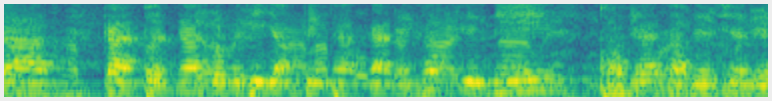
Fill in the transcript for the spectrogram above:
การการเปิดงานบนเวทีอย่างเป็นทางการในค่ำคืนนี้ขออนุญาตกราบเรียนเชิญเลยนะ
